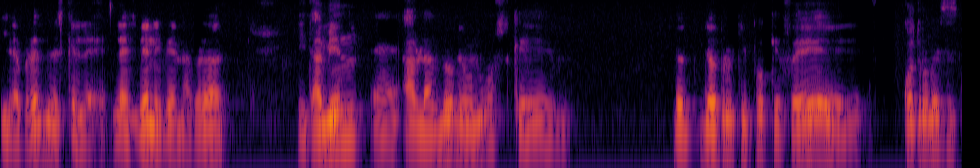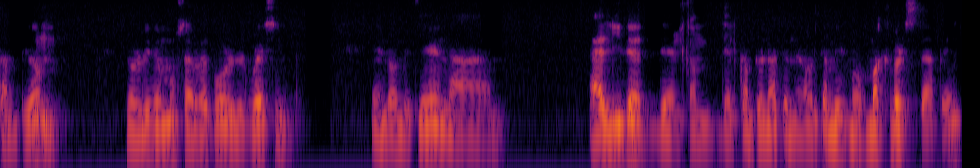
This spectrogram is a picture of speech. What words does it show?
y la verdad es que les viene bien, la verdad. Y también eh, hablando de unos que, de, otro equipo que fue cuatro veces campeón, no olvidemos a Red Bull Racing, en donde tienen a, al líder del, del campeonato ahorita mismo, Max Verstappen,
